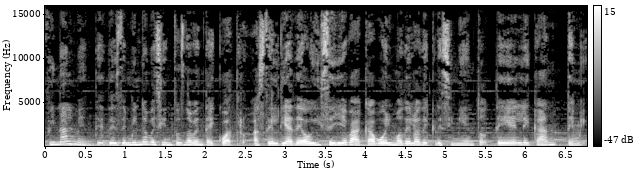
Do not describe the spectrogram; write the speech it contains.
Finalmente, desde 1994 hasta el día de hoy se lleva a cabo el modelo de crecimiento TLCAN-TEMEC.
